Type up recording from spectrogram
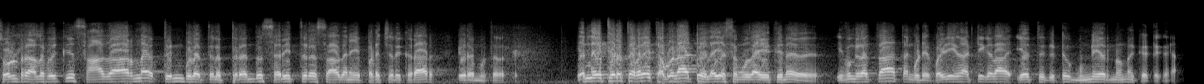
சொல்ற அளவுக்கு சாதாரண பின்புலத்தில் பிறந்து சரித்திர சாதனையை படைச்சிருக்கிறார் வீரமுத்தவர்கள் என்னை பொறுத்தவரை தமிழ்நாட்டு இளைய சமுதாயத்தினர் இவங்களைத்தான் தங்களுடைய வழிகாட்டிகளா ஏத்துக்கிட்டு முன்னேறணும்னு கேட்டுக்கிறேன்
